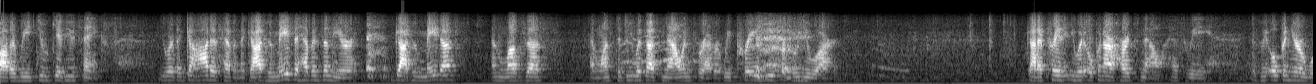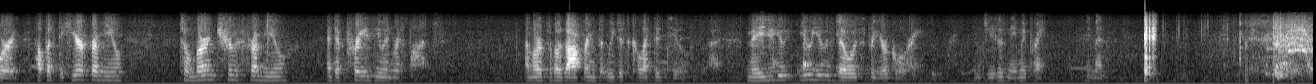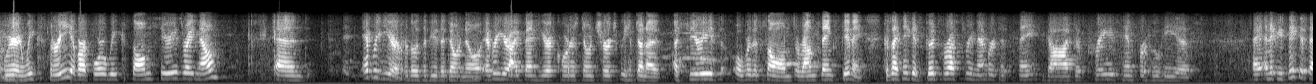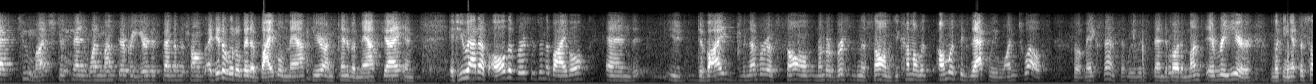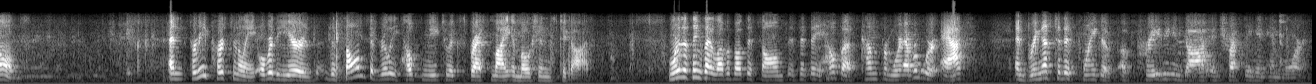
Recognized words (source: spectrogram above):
Father, we do give you thanks. You are the God of heaven, the God who made the heavens and the earth, God who made us and loves us and wants to be with us now and forever. We praise you for who you are. God, I pray that you would open our hearts now as we as we open your word. Help us to hear from you, to learn truth from you, and to praise you in response. And Lord, for those offerings that we just collected too, may you, you use those for your glory. In Jesus' name we pray. Amen. We're in week three of our four week Psalm series right now. And every year, for those of you that don't know, every year I've been here at Cornerstone Church, we have done a, a series over the Psalms around Thanksgiving because I think it's good for us to remember to thank God, to praise Him for who He is. And, and if you think that that's too much to spend one month every year to spend on the Psalms, I did a little bit of Bible math here. I'm kind of a math guy. And if you add up all the verses in the Bible and you divide the number of psalm, number of verses in the Psalms, you come up with almost exactly one twelfth. So it makes sense that we would spend about a month every year looking at the Psalms. And for me personally, over the years, the Psalms have really helped me to express my emotions to God. One of the things I love about the Psalms is that they help us come from wherever we're at and bring us to this point of, of praising in God and trusting in Him more.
